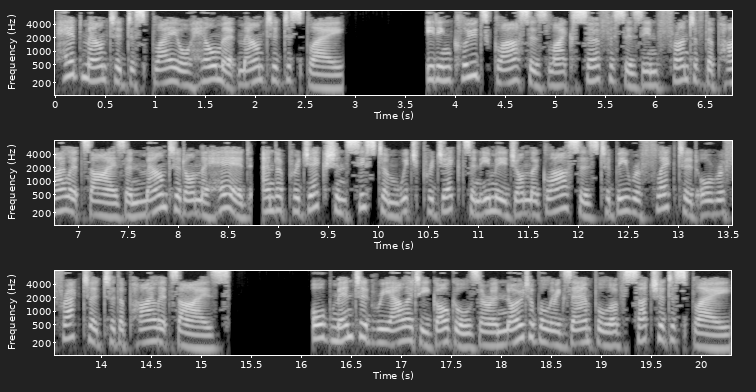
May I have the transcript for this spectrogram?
Head-mounted display or helmet-mounted display. It includes glasses-like surfaces in front of the pilot's eyes and mounted on the head, and a projection system which projects an image on the glasses to be reflected or refracted to the pilot's eyes. Augmented reality goggles are a notable example of such a display.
